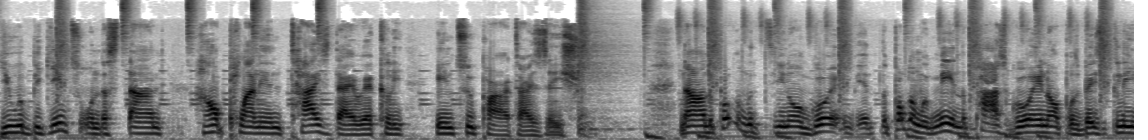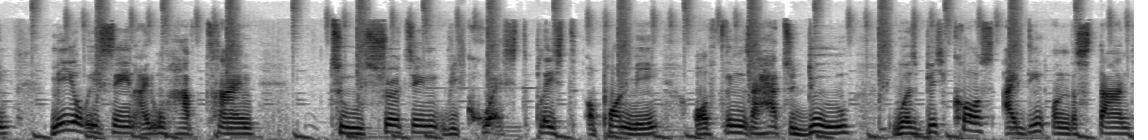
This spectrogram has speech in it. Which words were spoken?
you will begin to understand how planning ties directly into prioritization. Now, the problem with you know growing, the problem with me in the past growing up was basically me always saying I don't have time to certain requests placed upon me or things I had to do was because I didn't understand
